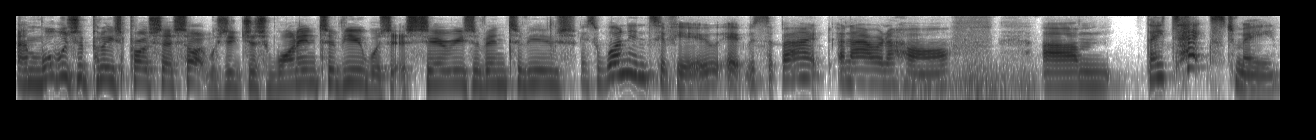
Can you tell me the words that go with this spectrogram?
And what was the police process like? Was it just one interview? Was it a series of interviews? It was one interview. It was about an hour and a half. Um, they text me,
